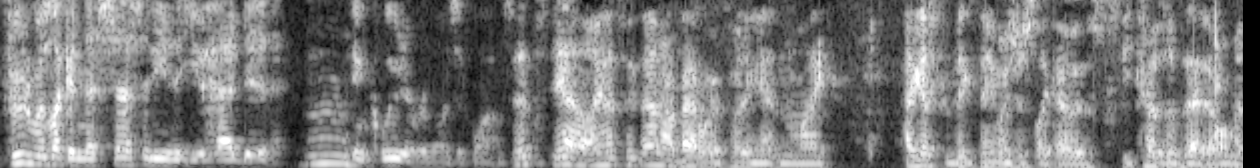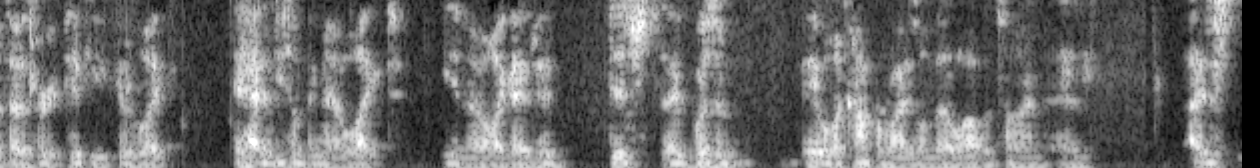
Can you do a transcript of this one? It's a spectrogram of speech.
food was like a necessity that you had to include every once in a while so. That's yeah, like that's not a bad way of putting it. And like, I guess the big thing was just like I was because of that element. I was very picky because like it had to be something I liked. You know, like I had just I wasn't able to compromise on that a lot of the time, and I just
